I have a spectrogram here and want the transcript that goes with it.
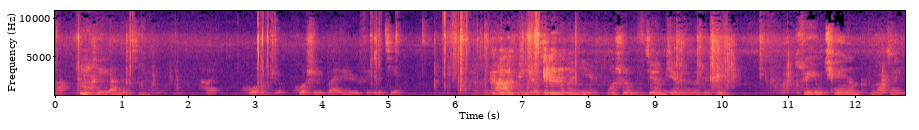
怕黑暗的金火，还或者或是白日飞的箭。也不怕黑夜行的瘟疫，或是午间灭人的毒病。虽有千人扑倒在你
